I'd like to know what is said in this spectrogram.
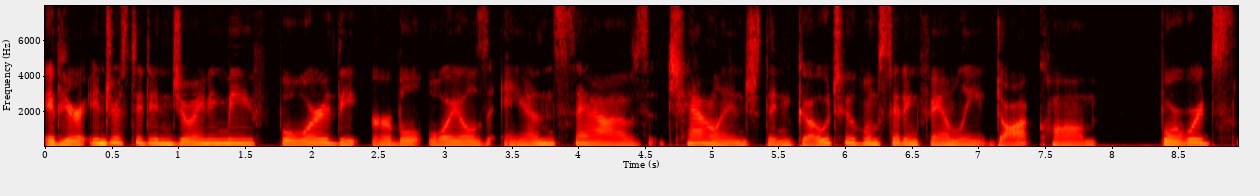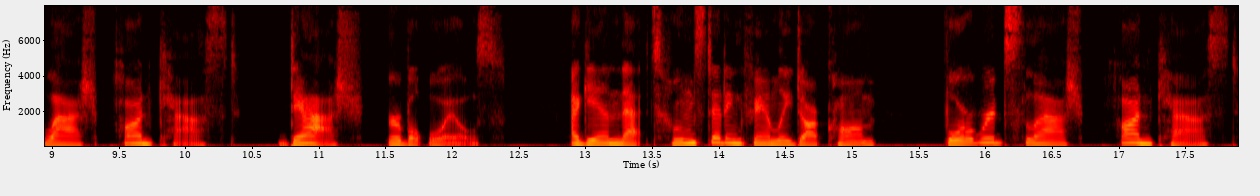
If you're interested in joining me for the Herbal Oils and Salves Challenge, then go to homesteadingfamily.com forward slash podcast dash herbal oils. Again, that's homesteadingfamily.com forward slash podcast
